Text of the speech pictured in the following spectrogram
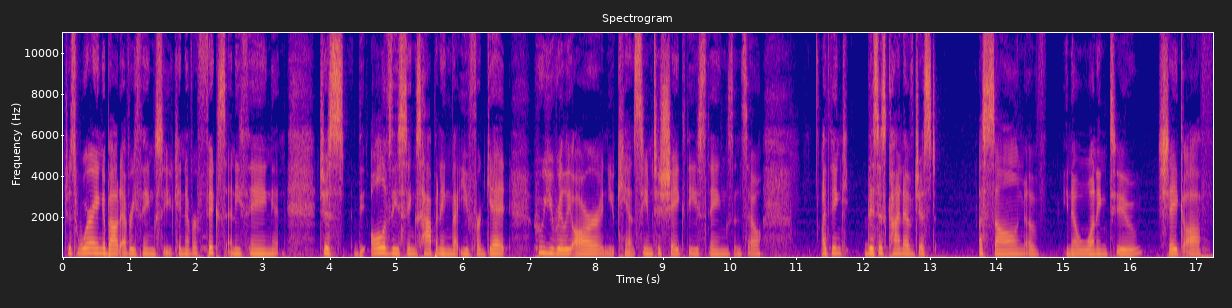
just worrying about everything so you can never fix anything and just the, all of these things happening that you forget who you really are and you can't seem to shake these things. And so i think this is kind of just a song of you know wanting to shake off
